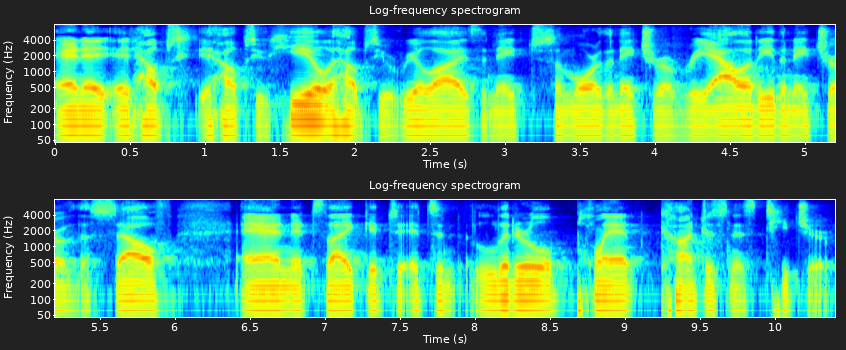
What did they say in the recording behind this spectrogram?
and it, it helps it helps you heal. It helps you realize the nature some more the nature of reality, the nature of the self, and it's like it's it's a literal plant consciousness teacher.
